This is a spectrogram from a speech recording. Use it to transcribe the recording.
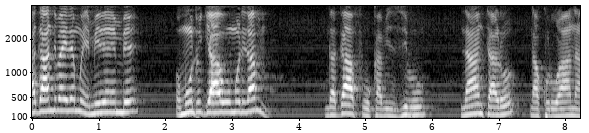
agandibairemu emirembe omuntu gyawuumuliramu nga gaafuuka bizibu nantalo nakulwana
